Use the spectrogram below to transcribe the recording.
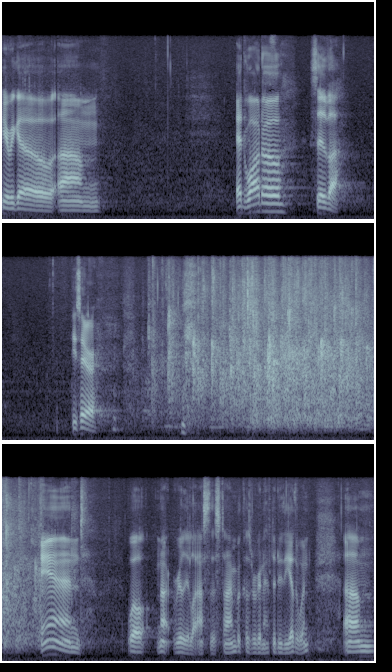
Here we go. Um, Eduardo Silva. He's here. and well, not really last this time because we're going to have to do the other one. Um,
